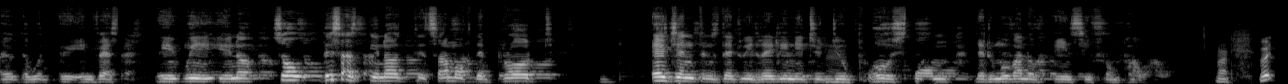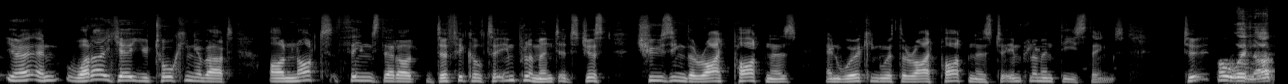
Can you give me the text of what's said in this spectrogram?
they, they will invest. We we you know so this is you know some of the broad urgent things that we really need to do mm. post um, the removal of ANC from power. Right. But, you know, and what I hear you talking about are not things that are difficult to implement. It's just choosing the right partners and working with the right partners to implement these things. To, oh well,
